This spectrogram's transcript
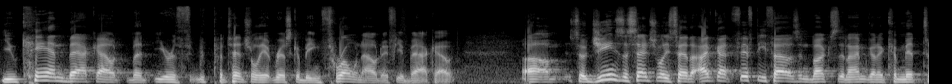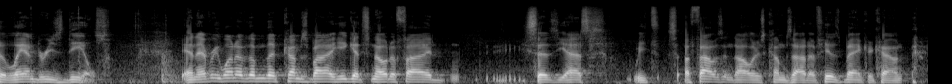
You can back out, but you're potentially at risk of being thrown out if you back out. Um, so Gene's essentially said, I've got 50,000 bucks that I'm going to commit to Landry's deals. And every one of them that comes by, he gets notified. He says yes. $1,000 comes out of his bank account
